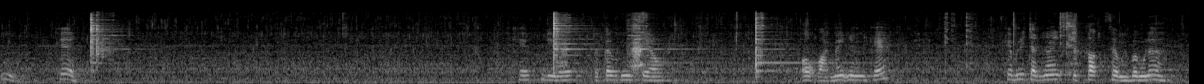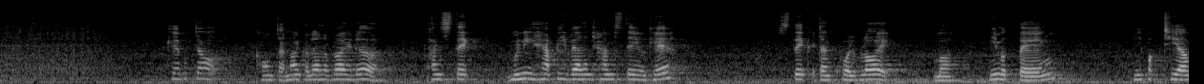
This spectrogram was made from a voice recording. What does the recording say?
อืมโอเคโอเคพอดีเลยแต่ก็มีเจลออกหวานไม่นึงโอเคโอเควันนี้จัดง่ายติดตักเสริมเบิ่งเลยโอเคพวกเจ้าของจัดน้อยก็เรียบร้อยเด้อพันสเต็กมื้อนี้ Happy Valentine's Day โอเค สเต็กอาจารย์ครัวเรียบร้อยมามีหมึกแตงมีผักเทียม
